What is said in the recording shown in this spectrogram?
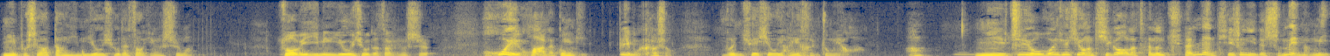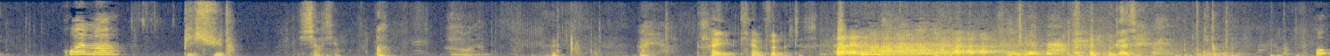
你不是要当一名优秀的造型师吗？作为一名优秀的造型师，绘画的功底必不可少，文学修养也很重要啊！啊，你只有文学修养提高了，才能全面提升你的审美能力。会吗？必须的，相信我啊！好，哎呀，太有天分了，这 谢谢爸。不客气。哦，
